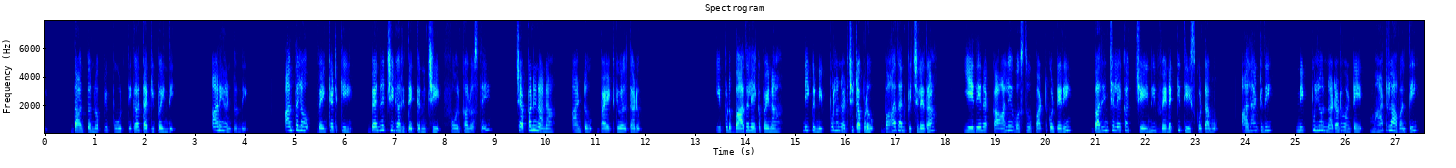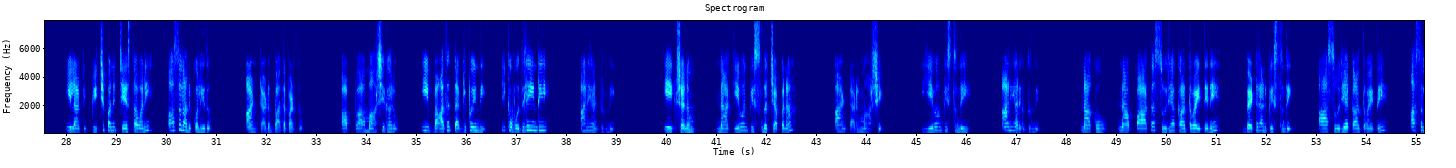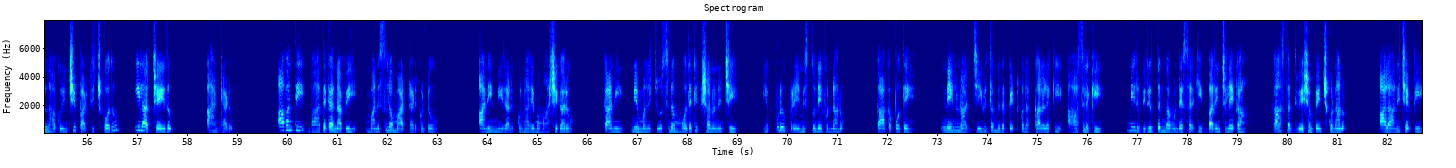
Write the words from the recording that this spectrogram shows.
దాంతో నొప్పి పూర్తిగా తగ్గిపోయింది అని అంటుంది అంతలో వెంకట్‌కి బెనర్జీ గారి దగ్గర నుంచి ఫోన్ కాల్ వస్తే, "చెప్పండి నాన్న" అంటూ బయటికి వెళ్తాడు. "ఇప్పుడు బాధ లేకపోయినా నీకు నిప్పులు నడిచేటప్పుడు బాధ అనిపించలేదా? ఏదైనా కాలే వస్తువు పట్టుకుంటేనే భరించలేక చేయిని వెనక్కి తీసుకుంటాము. అలాంటిది నిప్పుల్లో నడవడం అంటే మాటల అవంతి? ఇలాంటి పిచ్చి పని చేస్తావని అసలు అనుకోలేదు" అంటాడు బాధపడుతూ. "అబ్బా! మహర్షి గారు ఈ బాధ తగ్గిపోయింది. ఇక వదిలేయండి" అని అంటుంది. ఈ క్షణం నాకేమనిపిస్తుందో చెప్పనా? అంటాడు మహర్షి. ఏమనిపిస్తుంది? అని అడుగుతుంది. నాకు నా పాత సూర్యకాంతం అయితేనే బెటర్ అనిపిస్తుంది. ఆ సూర్యకాంతం అయితే అసలు నా గురించి పట్టించుకోదు, ఇలా చేయదు అంటాడు. అవంతి బాధగా నవ్వి మనసులో మాట్లాడుకుంటూ అని మీరు అనుకున్నారేమో మాషి గారు. కానీ మిమ్మల్ని చూసిన మొదటి క్షణం నుంచి ఎప్పుడూ ప్రేమిస్తూనే ఉన్నాను. కాకపోతే నేను నా జీవితం మీద పెట్టుకున్న కలలకి, ఆశలకి మీరు విరుద్ధంగా ఉండేసరికి భరించలేక కాస్త ద్వేషం పెంచుకున్నాను. అలా అని చెప్పి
